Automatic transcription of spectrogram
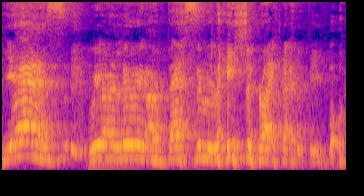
Yes, we are living our best simulation right now, people.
